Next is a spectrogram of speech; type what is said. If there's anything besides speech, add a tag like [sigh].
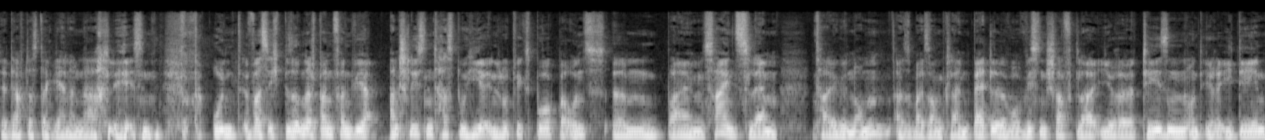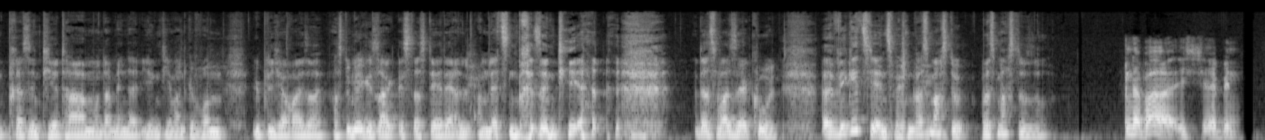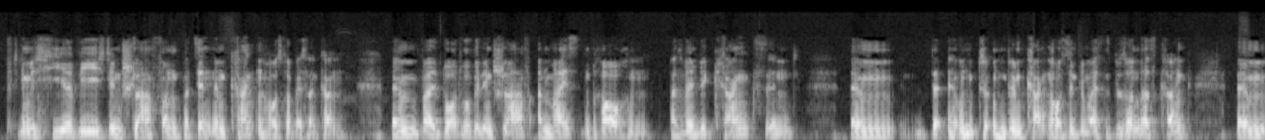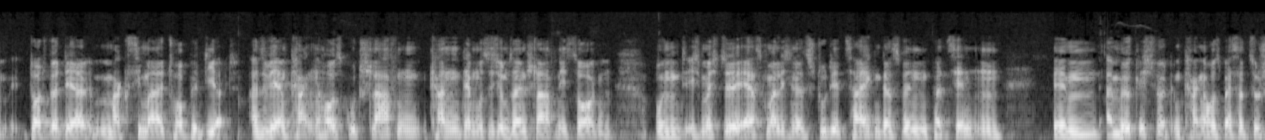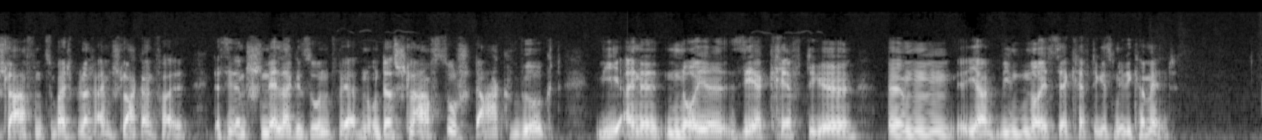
der darf das da gerne nachlesen. Und was ich besonders spannend fand, wir anschließend hast du hier in Ludwigsburg bei uns ähm, beim Science Slam teilgenommen, also bei so einem kleinen Battle, wo Wissenschaftler ihre Thesen und ihre Ideen präsentiert haben und am Ende hat irgendjemand gewonnen. Üblicherweise hast du mir gesagt, ist das der, der am letzten [laughs] präsentiert. Das war sehr cool. Äh, wie geht's dir inzwischen? Was machst du? Was machst du so? Wunderbar. Ich äh, bin beschäftige mich hier, wie ich den Schlaf von Patienten im Krankenhaus verbessern kann. Ähm, weil dort, wo wir den Schlaf am meisten brauchen, also wenn wir krank sind, ähm, und, und im Krankenhaus sind wir meistens besonders krank, ähm, dort wird der maximal torpediert. Also wer im Krankenhaus gut schlafen kann, der muss sich um seinen Schlaf nicht sorgen. Und ich möchte erstmalig in der Studie zeigen, dass wenn Patienten ähm, ermöglicht wird, im Krankenhaus besser zu schlafen, zum Beispiel nach einem Schlaganfall, dass sie dann schneller gesund werden und dass Schlaf so stark wirkt wie eine neue, sehr kräftige, ähm, ja, wie ein neues, sehr kräftiges Medikament.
